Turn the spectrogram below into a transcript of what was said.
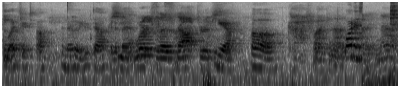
What you're talking, I know who you're talking She about. works for those doctors. Yeah, uh, Gosh, why can I? What is- At night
